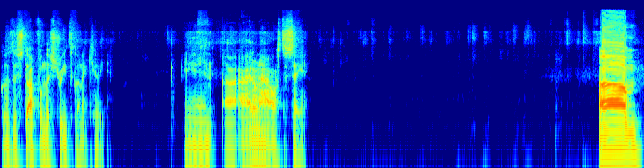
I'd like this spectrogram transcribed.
Because the stuff on the street's gonna kill you. And I, I don't know how else to say it. Um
